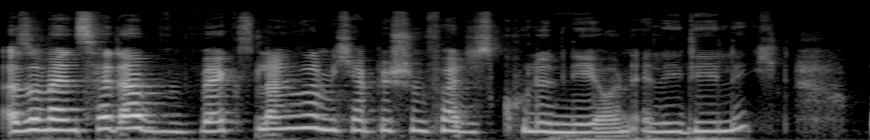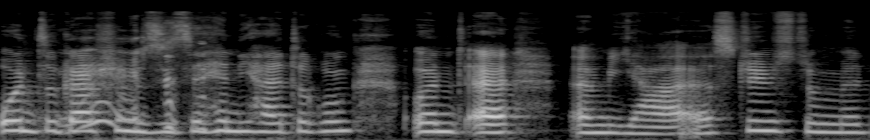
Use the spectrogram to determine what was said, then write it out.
also mein Setup wächst langsam. Ich habe hier schon voll das coole Neon-LED-Licht und sogar schon eine süße Handyhalterung. Und äh, ähm, ja, äh, streamst du mit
